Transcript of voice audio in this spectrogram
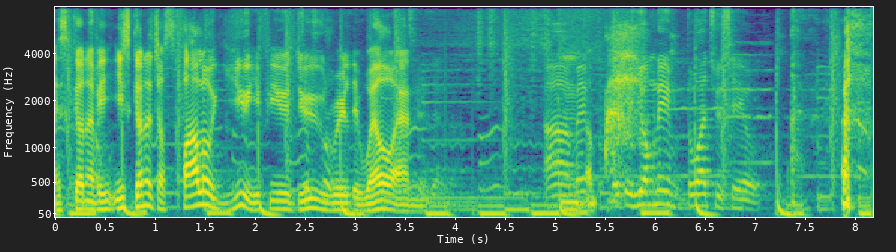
It's gonna be it's gonna just follow you if you do really well and 아, 음, 매, 음. 매, 형님 도와주세요.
